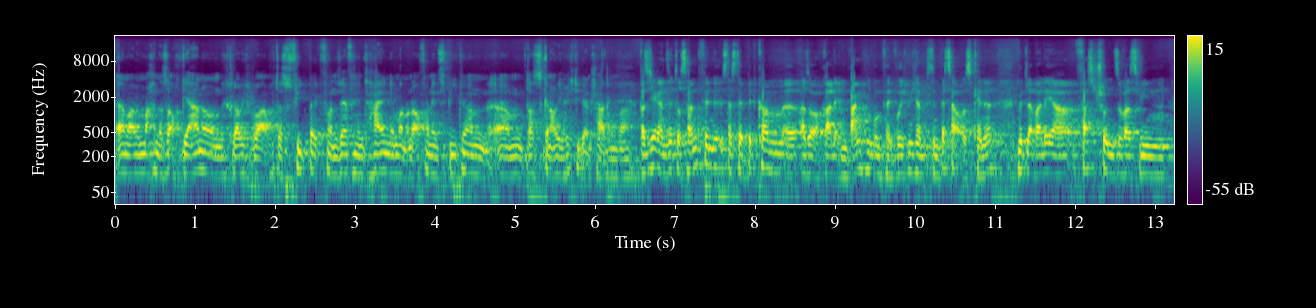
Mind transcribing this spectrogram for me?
Ähm, aber wir machen das auch gerne und ich glaube, ich war auch das Feedback von sehr vielen Teilnehmern Teilnehmern und auch von den Speakern, ähm, dass es genau die richtige Entscheidung war. Was ich ja ganz interessant finde, ist, dass der Bitkom, äh, also auch gerade im Bankenumfeld, wo ich mich ein bisschen besser auskenne, mittlerweile ja fast schon sowas wie ein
